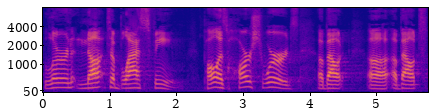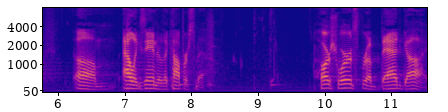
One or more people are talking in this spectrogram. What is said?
learn not to blaspheme. Paul has harsh words about, uh, about um, Alexander the coppersmith. Harsh words for a bad guy.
